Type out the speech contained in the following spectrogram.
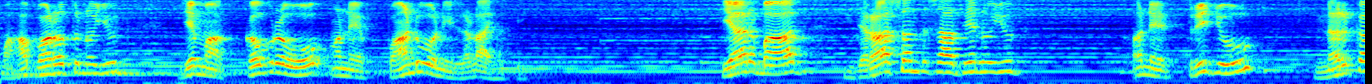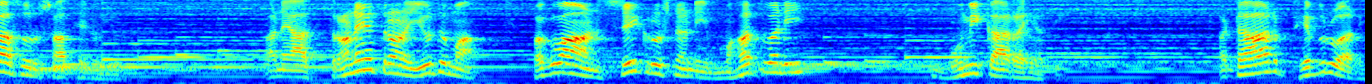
મહાભારતનું યુદ્ધ, જેમાં કૌરવો અને પાંડવોની લડાઈ હતી. ત્યારબાદ જરાસંત સાથેનું યુદ્ધ અને ત્રીજું નરકાસુર સાથેનું યુદ્ધ. અને આ ત્રણે ત્રણ યુદ્ધમાં ભગવાન શ્રી કૃષ્ણની મહત્વની ભૂમિકા રહી હતી. અઢાર ફેબ્રુઆરી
